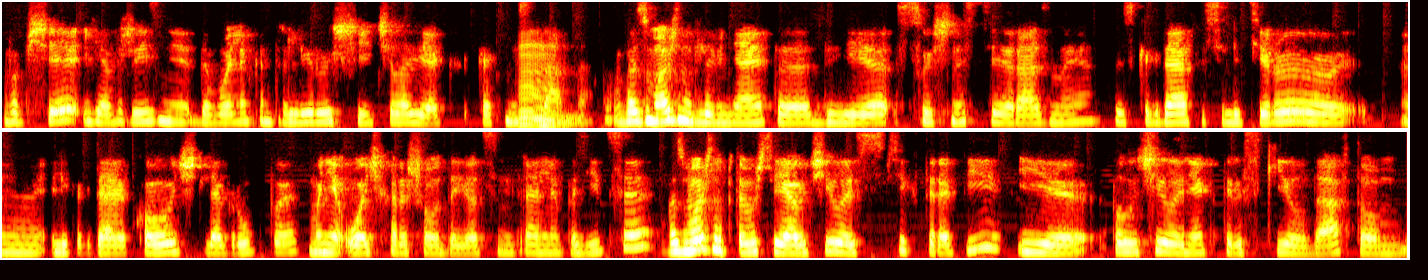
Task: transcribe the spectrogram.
Вообще, я в жизни довольно контролирующий человек, как ни странно. Mm. Возможно, для меня это две сущности разные. То есть, когда я фасилитирую э, или когда я коуч для группы, мне очень хорошо удается нейтральная позиция. Возможно, потому что я училась в психотерапии и получила некоторый скилл, да, в том,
